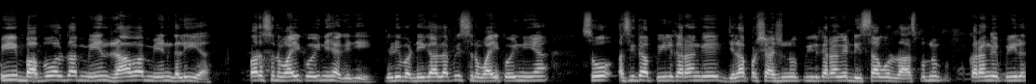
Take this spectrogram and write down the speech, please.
ਵੀ ਬਾਬੂਵਾਲ ਦਾ ਮੇਨ ਰਾਹ ਵਾ ਮੇਨ ਗਲੀ ਆ। ਪਰ ਸੁਣਵਾਈ ਕੋਈ ਨਹੀਂ ਹੈਗੀ ਜੀ। ਜਿਹੜੀ ਵੱਡੀ ਗੱਲ ਆ ਵੀ ਸੁਣਵਾਈ ਕੋਈ ਨਹੀਂ ਆ। ਸੋ ਅਸੀਂ ਤਾਂ ਅਪੀਲ ਕਰਾਂਗੇ ਜ਼ਿਲ੍ਹਾ ਪ੍ਰਸ਼ਾਸਨ ਨੂੰ ਅਪੀਲ ਕਰਾਂਗੇ ਡੀਸਾ ਗੁਰਦਾਸਪੁਰ ਨੂੰ ਕਰਾਂਗੇ ਅਪੀਲ।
